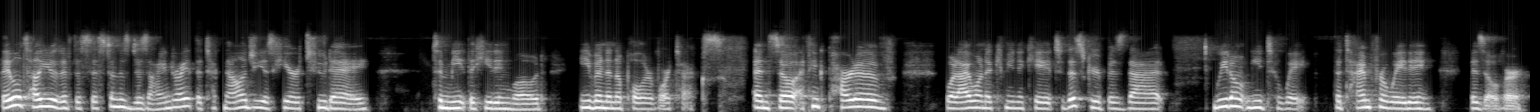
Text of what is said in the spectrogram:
they will tell you that if the system is designed right the technology is here today to meet the heating load even in a polar vortex. And so i think part of what i want to communicate to this group is that we don't need to wait. The time for waiting is over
